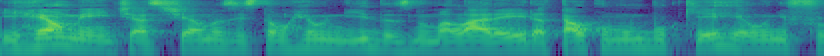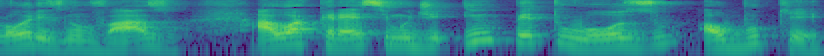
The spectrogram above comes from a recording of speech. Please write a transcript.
e realmente as chamas estão reunidas numa lareira, tal como um buquê reúne flores num vaso, há o acréscimo de impetuoso ao buquê,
